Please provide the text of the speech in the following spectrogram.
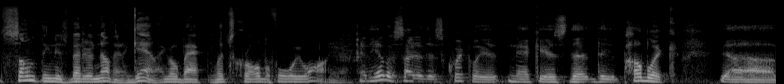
something is better than nothing. Again, I go back, let's crawl before we walk. Yeah. And the other side of this quickly, Nick, is that the public uh,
